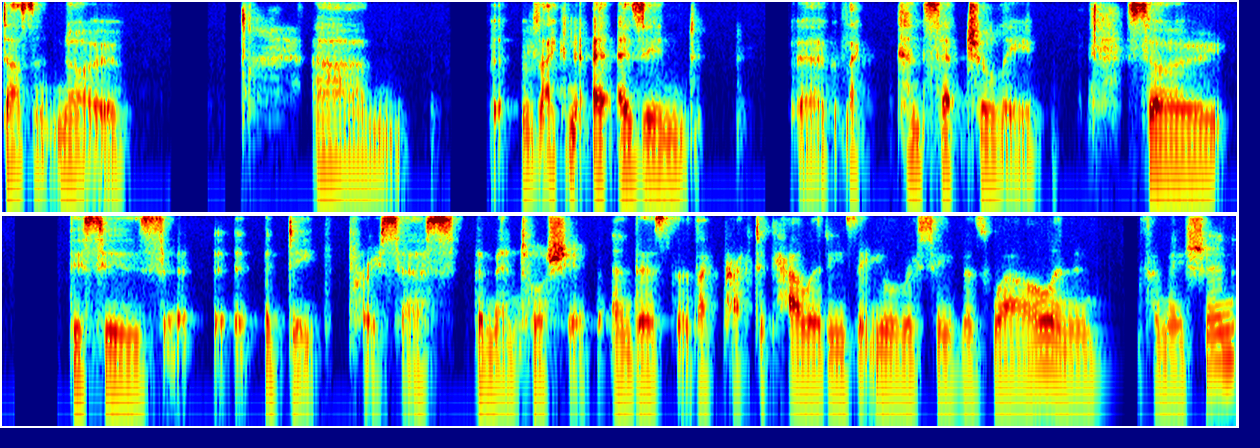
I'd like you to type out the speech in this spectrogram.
doesn't know um, like as in uh, like conceptually so this is a, a deep process, the mentorship, and there's the like practicalities that you'll receive as well and information.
